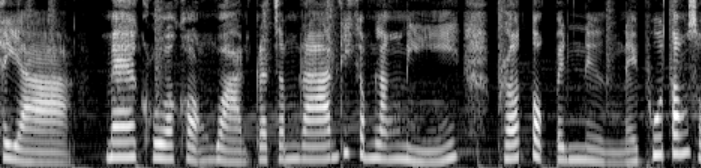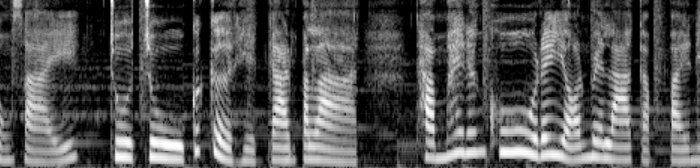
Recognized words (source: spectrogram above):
ชยา แม่ครัวของหวานประจำร้านที่กำลังหนี เพราะตกเป็นหนึ่งในผู้ต้องสงสัย จู่ๆก็เกิดเหตุการณ์ประหลาดทำให้ทั้งคู่ได้ย้อนเวลากลับไปใน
